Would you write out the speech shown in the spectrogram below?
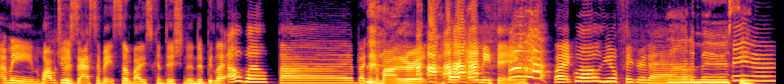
I mean, why would you exacerbate somebody's condition and then be like, oh, well, bye. I'm not going to monitor it or anything. like, well, you'll figure it out. Lot of mercy. Yeah.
